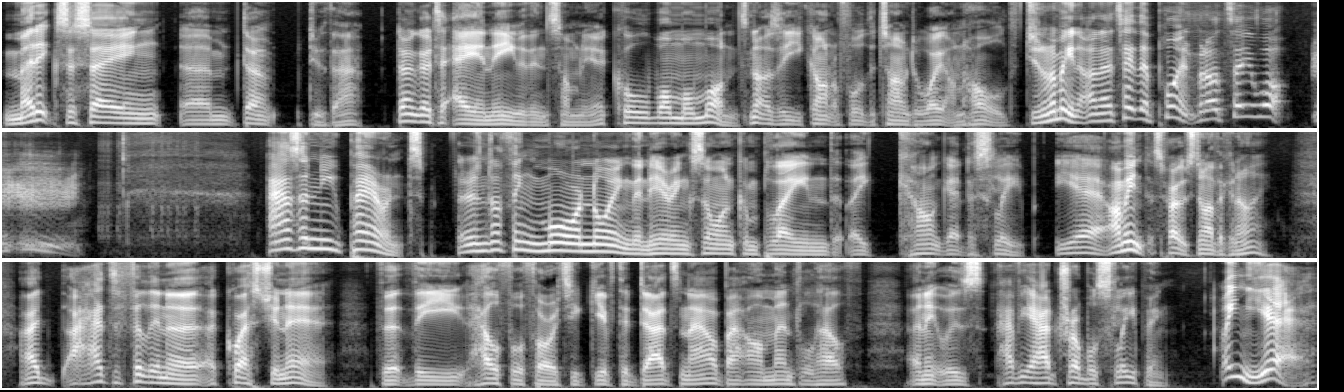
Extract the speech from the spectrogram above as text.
Medics are saying, um, don't do that. Don't go to A&E with insomnia. Call 111. It's not as if you can't afford the time to wait on hold. Do you know what I mean? And I take their point, but I'll tell you what. As a new parent, there is nothing more annoying than hearing someone complain that they can't get to sleep. Yeah, I mean, I suppose neither can I. I, I had to fill in a, a questionnaire that the health authority give to dads now about our mental health, and it was, "Have you had trouble sleeping?" I mean, yeah,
